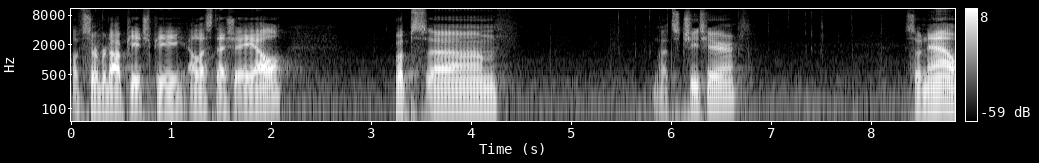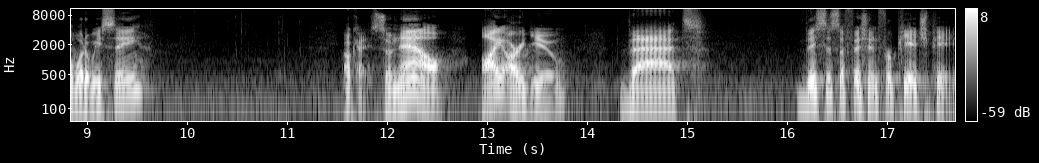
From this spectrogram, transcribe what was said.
of server.php, ls-al. Whoops. Um, let's cheat here. So now what do we see? Okay, so now I argue that this is sufficient for PHP.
